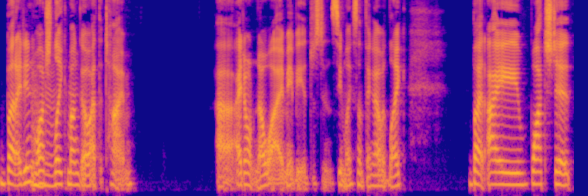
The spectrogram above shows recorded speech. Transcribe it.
but I didn't watch Mhm. Lake Mungo at the time. Uh, I don't know why. Maybe it just didn't seem like something I would like. But I watched it,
